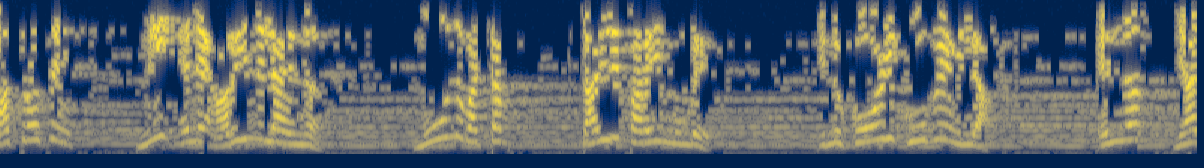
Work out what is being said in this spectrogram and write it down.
പത്രോസെ നീ എന്നെ അറിയുന്നില്ല എന്ന് മൂന്ന് വട്ടം തള്ളി പറയും മുമ്പേ ഇന്ന് കോഴി കൂകുകയില്ല എന്ന് ഞാൻ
